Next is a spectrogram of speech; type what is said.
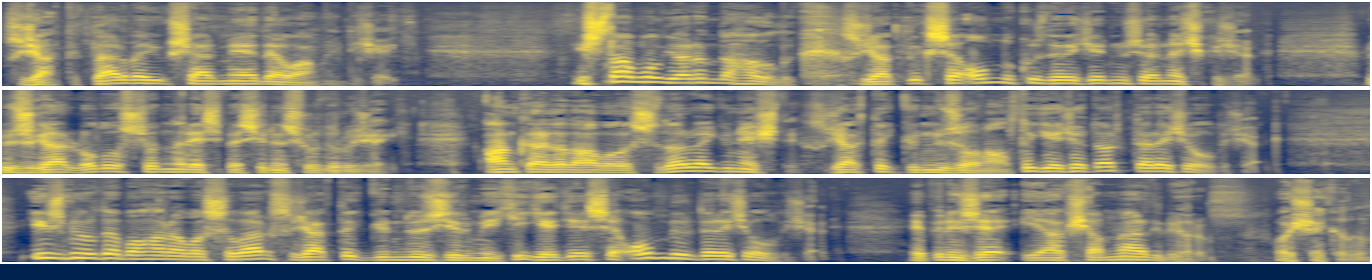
Sıcaklıklar da yükselmeye devam edecek. İstanbul yarın daha ılık. Sıcaklık ise 19 derecenin üzerine çıkacak. Rüzgar lodos yönüne esmesini sürdürecek. Ankara'da da hava ısınır ve güneşli. Sıcaklık gündüz 16, gece 4 derece olacak. İzmir'de bahar havası var. Sıcaklık gündüz 22, gece ise 11 derece olacak. Hepinize iyi akşamlar diliyorum. Hoşçakalın.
